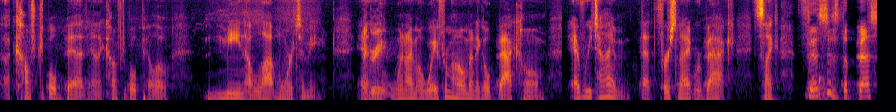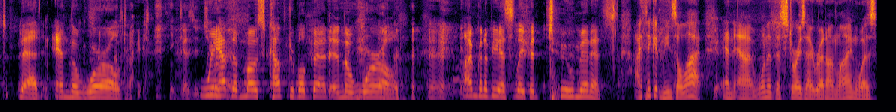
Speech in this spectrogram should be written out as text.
a comfortable bed and a comfortable pillow mean a lot more to me. And Agree. When I'm away from home and I go back home, every time that first night we're back, it's like, this is the best bed in the world. Right. Because We have the most comfortable bed in the world. I'm going to be asleep in two minutes. I think it means a lot. And uh, one of the stories I read online was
